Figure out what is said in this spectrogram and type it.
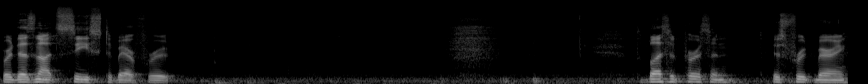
for it does not cease to bear fruit. The blessed person is fruit bearing.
